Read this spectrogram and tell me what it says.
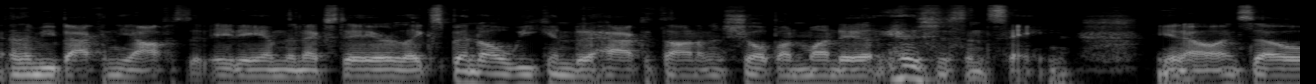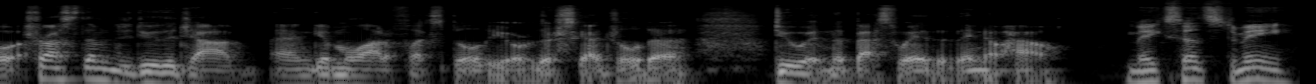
and then be back in the office at 8 a.m. the next day or like spend all weekend at a hackathon and then show up on Monday. Like, it's just insane, you know, and so trust them to do the job and give them a lot of flexibility over their schedule to do it in the best way that they know how. Makes sense to me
